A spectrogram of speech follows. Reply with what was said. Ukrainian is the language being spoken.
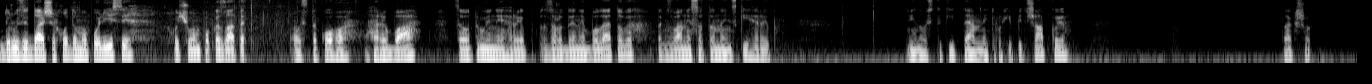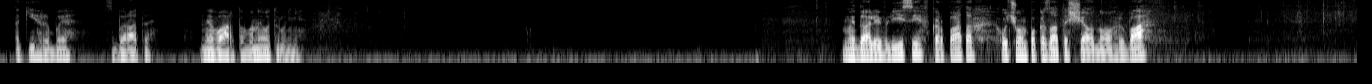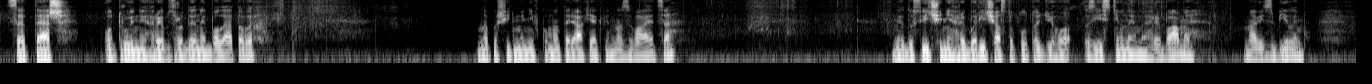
Друзі, далі ходимо по лісі. Хочу вам показати ось такого гриба. Це отруйний гриб з родини болетових, так званий сатанинський гриб. Він ось такий темний, трохи під шапкою. Так що такі гриби збирати не варто, вони отруйні. Ми далі в лісі, в Карпатах. Хочу вам показати ще одного гриба. Це теж отруйний гриб з родини болетових. Напишіть мені в коментарях, як він називається. Недосвідчені грибарі часто плутають його з їстівними грибами, навіть з білим.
